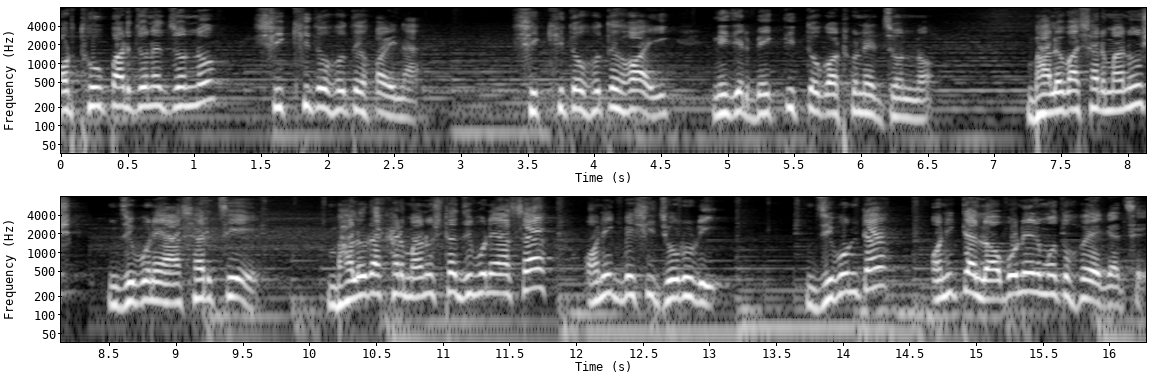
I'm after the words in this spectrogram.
অর্থ উপার্জনের জন্য শিক্ষিত হতে হয় না। শিক্ষিত হতে হয় নিজের ব্যক্তিত্ব গঠনের জন্য। ভালোবাসার মানুষ জীবনে আসার চেয়ে ভালো রাখার মানুষটা জীবনে আসা অনেক বেশি জরুরি। জীবনটা অনেকটা লবণের মতো হয়ে গেছে।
